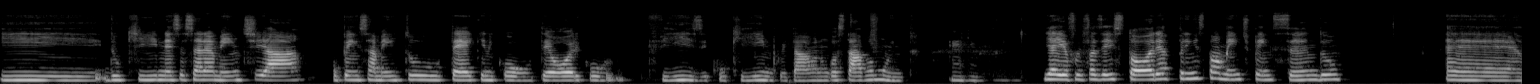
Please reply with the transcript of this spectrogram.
e do que necessariamente a o pensamento técnico, teórico, físico, químico e tal. Eu não gostava muito. Uhum. E aí eu fui fazer história, principalmente pensando é,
